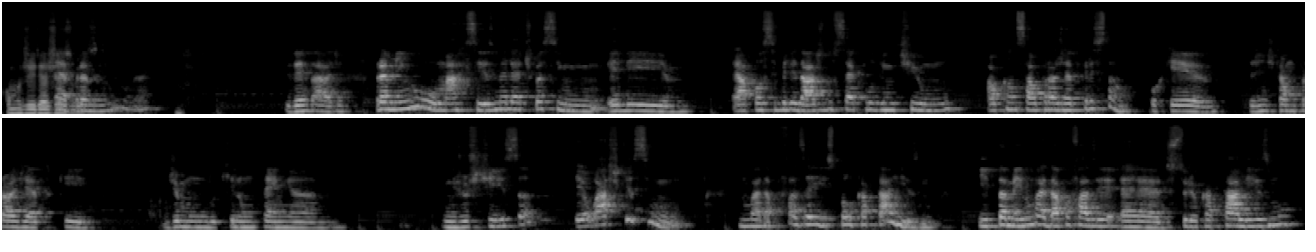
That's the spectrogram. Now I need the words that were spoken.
Como diria Jesus. É, pra mim, né? Verdade. Para mim, o marxismo ele é tipo assim, ele é a possibilidade do século XXI alcançar o projeto cristão, porque se a gente quer um projeto que de mundo que não tenha injustiça, eu acho que assim não vai dar para fazer isso pelo capitalismo e também não vai dar para fazer é, destruir o capitalismo.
